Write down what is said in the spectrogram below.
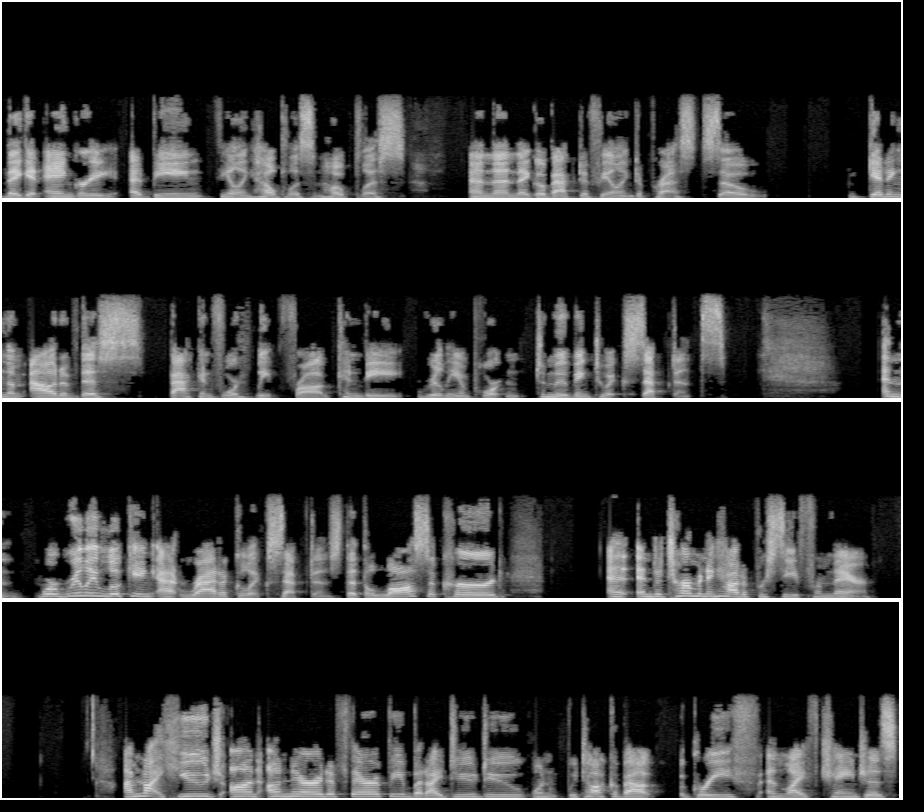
They get angry at being feeling helpless and hopeless and then they go back to feeling depressed. So getting them out of this back and forth leapfrog can be really important to moving to acceptance. And we're really looking at radical acceptance that the loss occurred and, and determining how to proceed from there i'm not huge on on narrative therapy but i do do when we talk about grief and life changes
